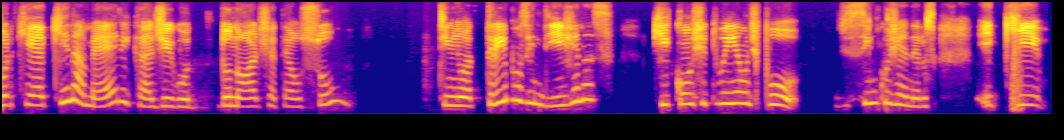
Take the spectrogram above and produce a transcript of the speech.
Porque aqui na América, digo, do norte até o sul, tinham tribos indígenas que constituíam, tipo, de cinco gêneros e que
